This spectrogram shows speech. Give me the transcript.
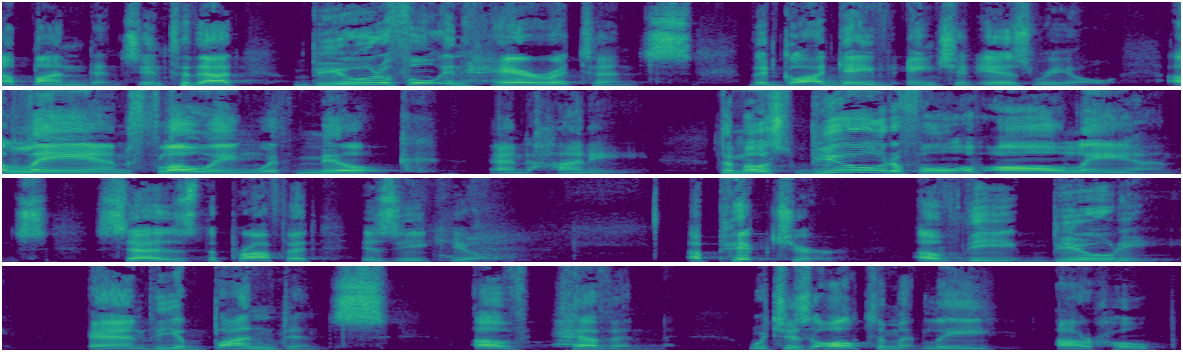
abundance, into that beautiful inheritance that God gave ancient Israel, a land flowing with milk and honey, the most beautiful of all lands, says the prophet Ezekiel. A picture of the beauty and the abundance of heaven, which is ultimately our hope.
